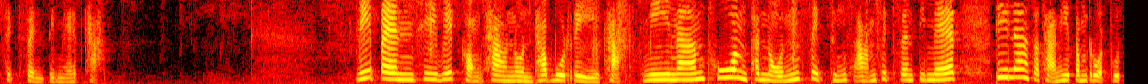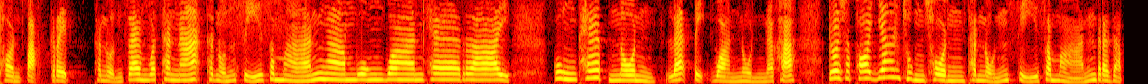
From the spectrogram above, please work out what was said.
30 เซนติเมตรค่ะ นี่เป็นชีวิตของชาวนนทบุรีค่ะ มีน้ำท่วมถนน 10-30 เซนติเมตรที่หน้าสถานีตำรวจภูธรปากเกร็ด ถนนแจ้งวัฒนะ ถนนศรีสมาน งามวงวาน แครายกรุงเทพนนท์และติวานนท์นะคะ โดยเฉพาะย่านชุมชนถนนศรีสมานระดับ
